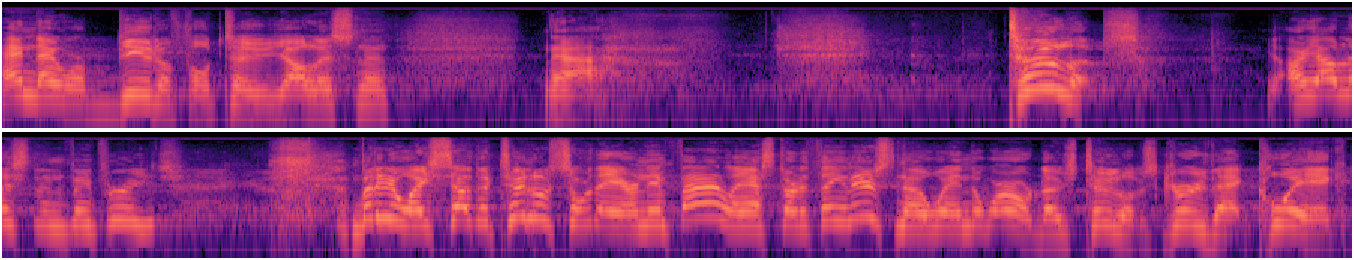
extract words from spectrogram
And they were beautiful too. Y'all listening? Now, tulips. Are y'all listening to me preach? But anyway, so the tulips were there, and then finally I started thinking, there's no way in the world those tulips grew that quick,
